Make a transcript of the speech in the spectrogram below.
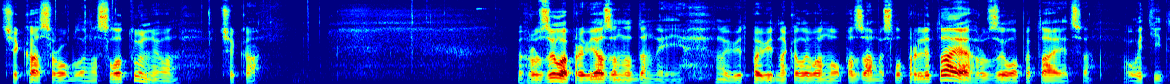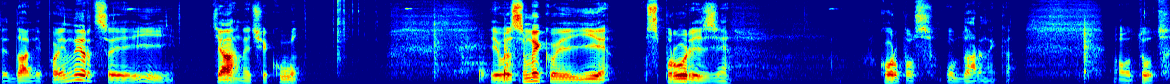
Чека зроблена з латуні, он чека. Грузило прив'язано до неї. Ну і відповідно, коли воно по замислу прилітає, грузило питається летіти далі по інерції і тягне чеку і висмикує її з прорізі корпус ударника. Отут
